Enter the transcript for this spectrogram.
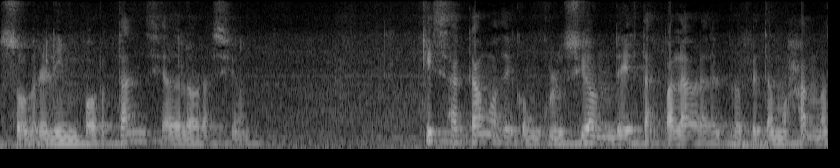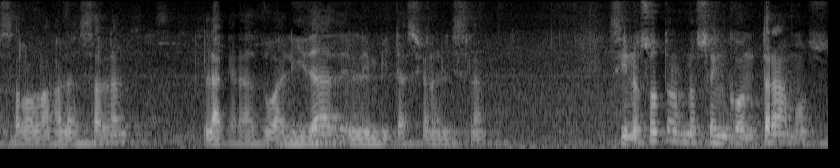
sobre la importancia de la oración. ¿Qué sacamos de conclusión de estas palabras del profeta Muhammad sallallahu alaihi wasallam? La gradualidad en la invitación al Islam. Si nosotros nos encontramos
